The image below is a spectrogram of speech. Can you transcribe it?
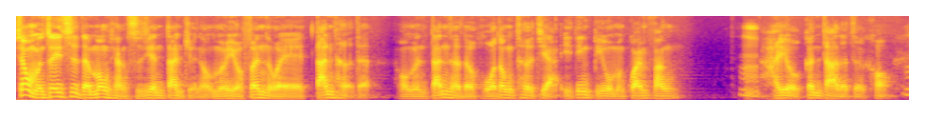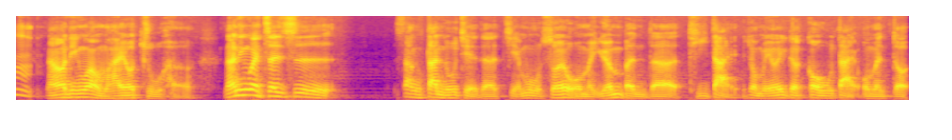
像我们这一次的梦想实践蛋卷呢，我们有分为单盒的，我们单盒的活动特价一定比我们官方，嗯，还有更大的折扣，嗯，然后另外我们还有组合，那另外这次上淡如姐的节目，所以我们原本的提袋就没有一个购物袋，我们都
